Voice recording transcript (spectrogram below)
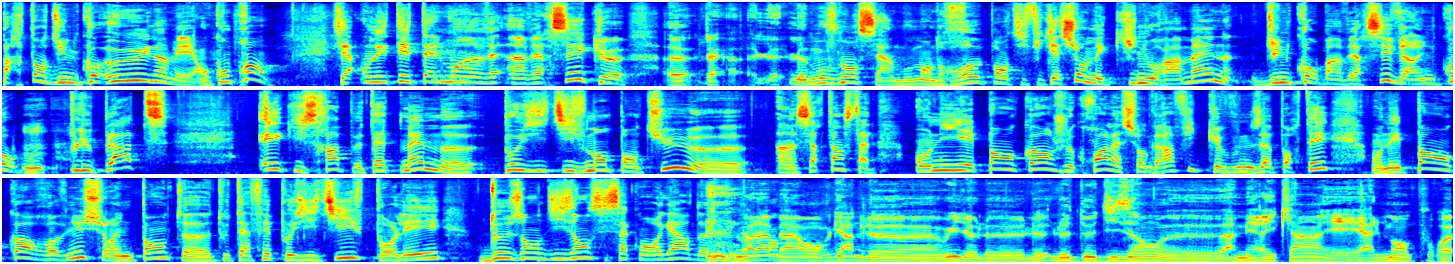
partant d'une courbe... Oui, non, mais on comprend. On était tellement inversé que euh, le, mouvement, c'est un mouvement de repentification, mais qui nous ramène d'une courbe inversée vers une courbe mm. plus plate et qui sera peut-être même euh, positivement pentu euh, à un certain stade. On n'y est pas encore, je crois, là sur le graphique que vous nous apportez, on n'est pas encore revenu sur une pente euh, tout à fait positive pour les 2 ans, 10 ans, c'est ça qu'on regarde Voilà, ben, on regarde le, oui, le, le, le 2-10 ans américain et allemand pour,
